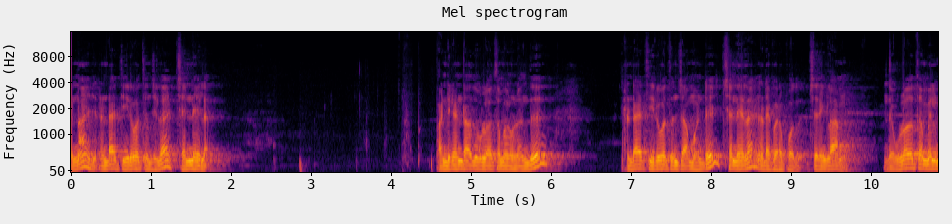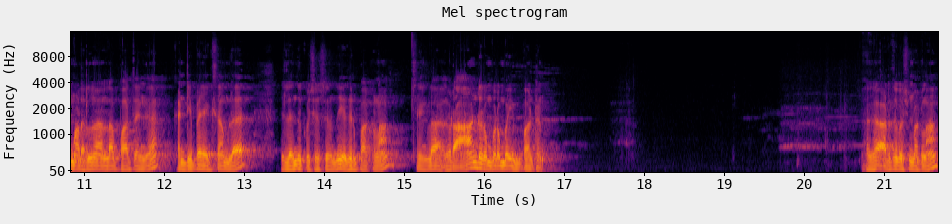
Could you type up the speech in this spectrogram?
என்ன ரெண்டாயிரத்தி இருபத்தஞ்சில் சென்னையில். பன்னிரெண்டாவது உலக தமிழ் வந்து ரெண்டாயிரத்தி இருபத்தஞ்சாம் ஆண்டு சென்னையில் நடைபெற போகுது. சரிங்களா? இந்த உலக தமிழ் மாடல்லாம் நல்லா பார்த்துங்க. கண்டிப்பாக எக்ஸாமில் இதுலேருந்து கொஷின்ஸ் வந்து எதிர்பார்க்கலாம். சரிங்களா? அதோட ஆண்டு ரொம்ப ரொம்ப இம்பார்ட்டன்ட் ஆக அடுத்த கொஷின் பார்க்கலாம்.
